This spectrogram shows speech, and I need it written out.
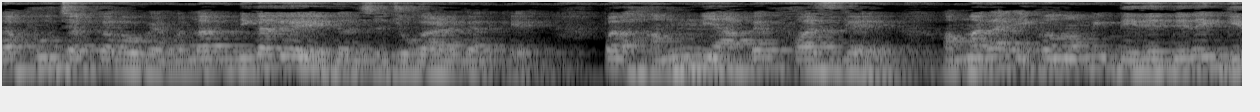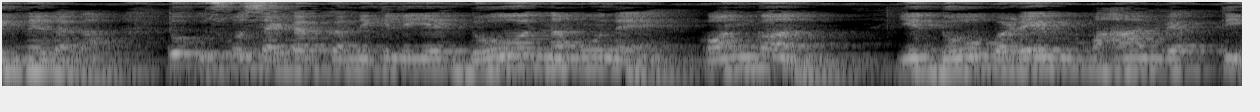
रफू चक्कर हो गए मतलब निकल गए इधर से जुगाड़ करके। पर हम यहाँ पे फंस गए। हमारा इकोनॉमी धीरे धीरे गिरने लगा। तो उसको सेटअप करने के लिए दो नमूने कौन कौन ये दो बड़े महान व्यक्ति,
